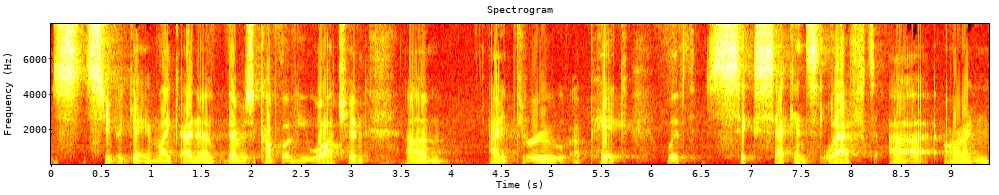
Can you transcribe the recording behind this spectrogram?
stupid game. Like I know there was a couple of you watching. Um, I threw a pick with six seconds left uh, on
